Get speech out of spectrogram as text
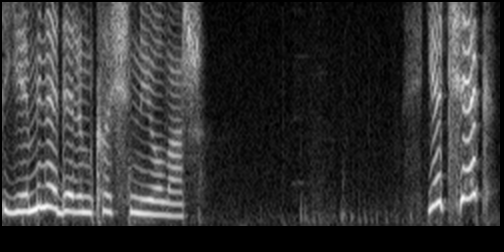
Yemin ederim kaşınıyorlar. Ya çık.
